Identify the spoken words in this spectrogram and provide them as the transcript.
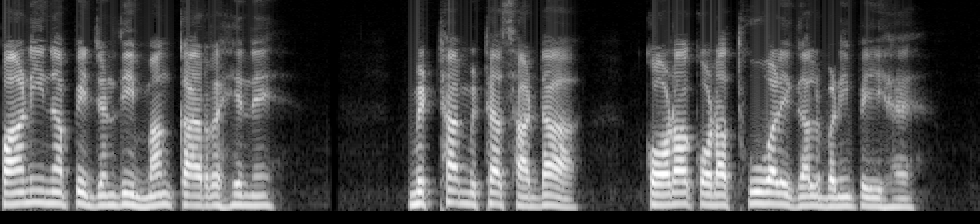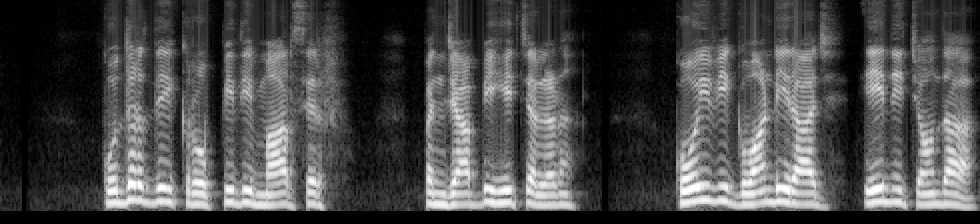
ਪਾਣੀ ਨਾ ਭੇਜਣ ਦੀ ਮੰਗ ਕਰ ਰਹੇ ਨੇ। ਮਿੱਠਾ ਮਿੱਠਾ ਸਾਡਾ ਕੌੜਾ ਕੌੜਾ ਥੂ ਵਾਲੀ ਗੱਲ ਬਣੀ ਪਈ ਹੈ। ਕੁਦਰਤ ਦੀ ਕਰੋਪੀ ਦੀ ਮਾਰ ਸਿਰਫ ਪੰਜਾਬੀ ਹੀ ਚੱਲਣ ਕੋਈ ਵੀ ਗਵਾਂਢੀ ਰਾਜ ਇਹ ਨਹੀਂ ਚਾਹੁੰਦਾ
